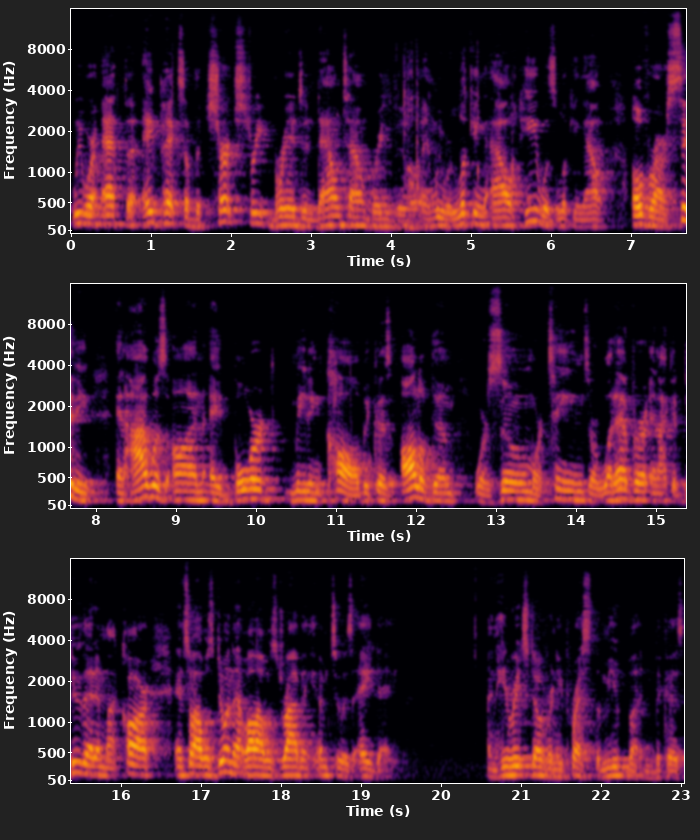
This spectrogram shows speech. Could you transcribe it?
we were at the apex of the Church Street Bridge in downtown Greenville, and we were looking out, he was looking out over our city, and I was on a board meeting call because all of them were Zoom or Teams or whatever, and I could do that in my car. And so I was doing that while I was driving him to his A Day. And he reached over and he pressed the mute button because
